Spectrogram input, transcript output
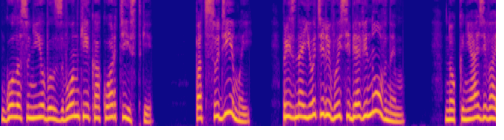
Голос у нее был звонкий, как у артистки. «Подсудимый, признаете ли вы себя виновным?» Но Князева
